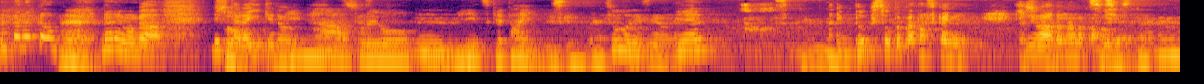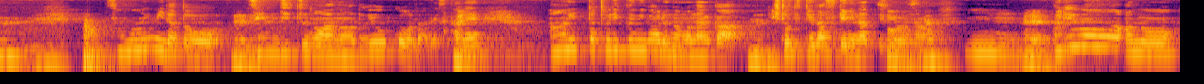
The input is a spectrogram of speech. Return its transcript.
なかなかね誰もができたらいいけど。みんなそれをうん身につけたいんですけどね。そうですよね。まあ、でも読書とか確かにキーワードなのかもしれない。そうですね。うん。その意味だと、うん。先日のあの土曜講座ですかね、ああいった取り組みがあるのもなんかうん。一つ手助けになってるような。そうですね。うん。ええ。あれはあの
